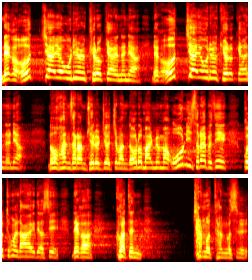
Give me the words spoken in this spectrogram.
내가 어찌하여 우리를 괴롭게 하였느냐? 내가 어찌하여 우리를 괴롭게 하였느냐? 너 한 사람 죄를 지었지만 너로 말미암아 온 이스라엘 백성이 고통을 당하게 되었으니 내가 그 같은 잘못한 것을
